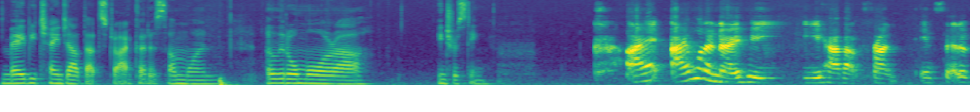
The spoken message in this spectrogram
maybe change out that striker to someone a little more uh, interesting. I I want to know who you have up front instead of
